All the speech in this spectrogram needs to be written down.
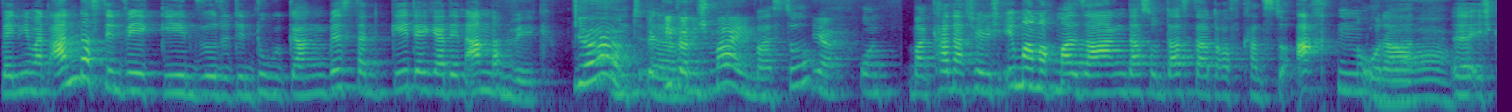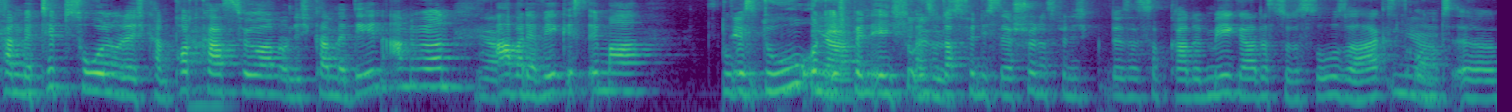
wenn jemand anders den Weg gehen würde, den du gegangen bist, dann geht er ja den anderen Weg. Ja, Und, der äh, geht doch nicht mein. Weißt du? Ja. Und man kann natürlich immer noch mal sagen, das und das, darauf kannst du achten oder Ja. äh, ich kann mir Tipps holen oder ich kann Podcast hören und ich kann mir den anhören. Ja. Aber der Weg ist immer, du Den- bist du und ja, ich bin ich. so also das finde ich sehr schön, das finde ich, das ist gerade mega, dass du das so sagst Ja. und äh,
